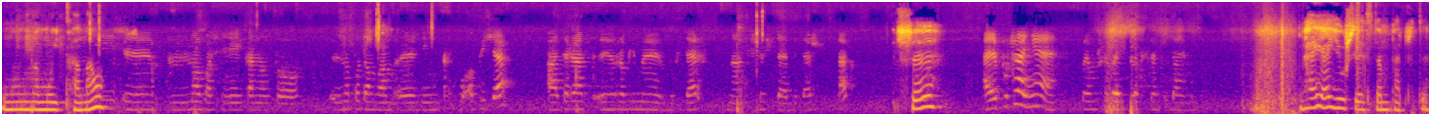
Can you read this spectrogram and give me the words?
no, na mój kanał. I, y, no właśnie, jej kanał to... y, No podam wam y, link w opisie. A teraz y, robimy Booster na 3-4 też, tak? Trzy. Ale poczekaj, nie! Bo ja muszę wejść do sklepu Diamond. A ja już jestem, patrz ty.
